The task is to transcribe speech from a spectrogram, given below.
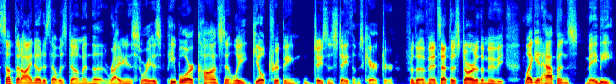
something I noticed that was dumb in the writing of the story is people are constantly guilt tripping Jason Statham's character for the events at the start of the movie. Like it happens maybe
